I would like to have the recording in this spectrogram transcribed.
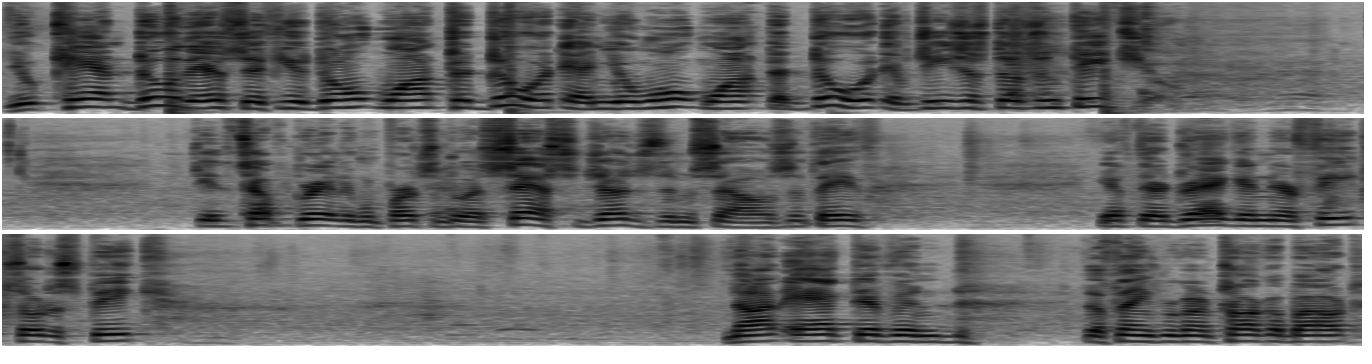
You can't do this if you don't want to do it, and you won't want to do it if Jesus doesn't teach you. See, it's helped greatly when a person to assess, judge themselves. If they've if they're dragging their feet, so to speak, not active in the things we're going to talk about,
